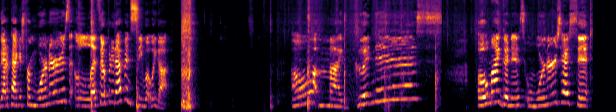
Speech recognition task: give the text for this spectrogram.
got a package from Warner's. Let's open it up and see what we got. Oh my goodness. Oh my goodness. Warner's has sent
